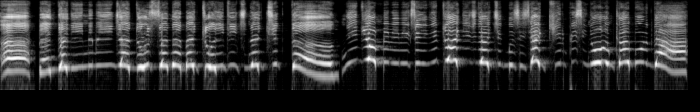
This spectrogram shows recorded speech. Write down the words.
Aa, benden iyi mi bileceksin? Dur sana ben tuvaletin içinden çıktım. Ne diyorsun be bebek sen? Ne tuvaletin içinden çıkması? Sen kirpisin oğlum kal burada.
